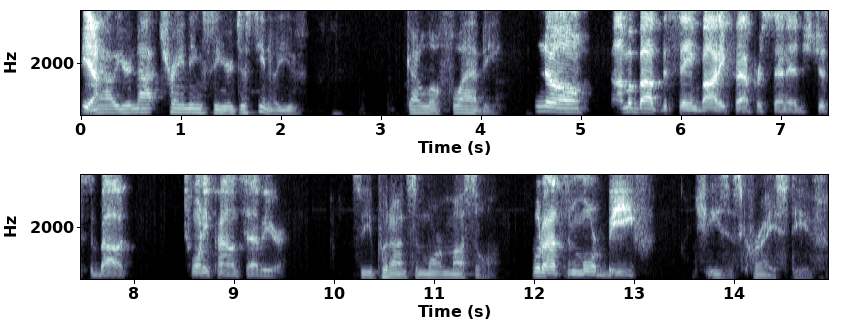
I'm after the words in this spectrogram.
and Yeah. Now you're not training, so you're just you know you've got a little flabby. no, I'm about the same body fat percentage, just about 20 pounds heavier. So you put on some more muscle. Put on some more beef. Jesus Christ, Steve.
